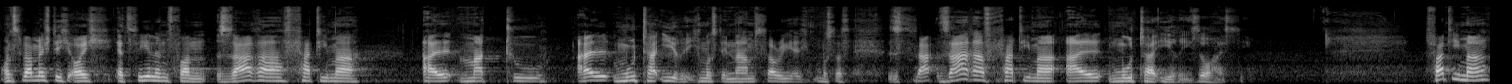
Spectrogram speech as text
Und zwar möchte ich euch erzählen von Sarah Fatima al-Matu al-Mutairi. Ich muss den Namen, sorry, ich muss das. Sarah Fatima al-Mutairi, so heißt sie. Fatima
